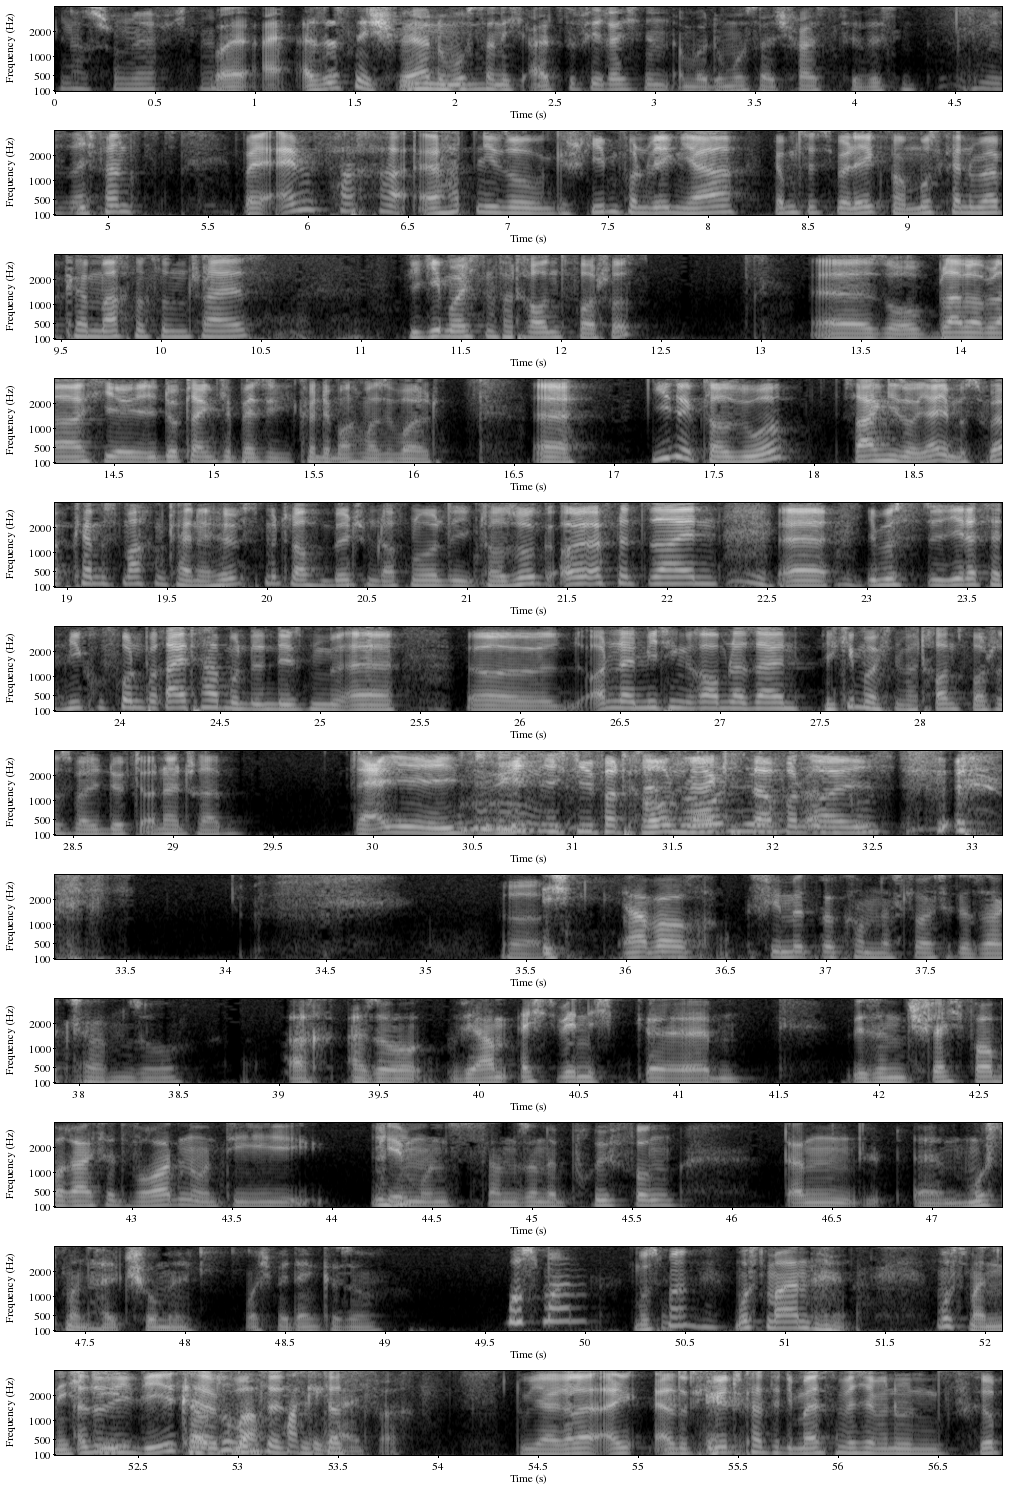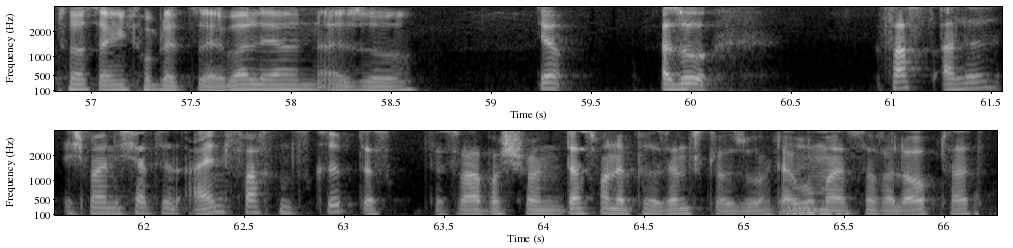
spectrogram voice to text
Das ist schon nervig, ne? Weil, äh, also es ist nicht schwer, du Mhm. musst da nicht allzu viel rechnen, aber du musst halt scheiße viel wissen. Ich fand's, bei einem Fach äh, hatten die so geschrieben von wegen, ja, wir haben uns jetzt überlegt, man muss keine Webcam machen und so einen Scheiß. Wir geben euch einen Vertrauensvorschuss. Äh, so, bla bla bla, hier, ihr dürft eigentlich Basic, könnt ihr machen, was ihr wollt. Äh, diese Klausur sagen die so, ja, ihr müsst Webcams machen, keine Hilfsmittel, auf dem Bildschirm darf nur die Klausur geöffnet sein, äh, ihr müsst jederzeit Mikrofon bereit haben und in diesem äh, äh, Online-Meeting-Raum da sein. Wir geben euch einen Vertrauensvorschuss, weil ihr dürft online schreiben. Ja, ey, richtig viel Vertrauen merke ich da von euch. ja. Ich habe auch viel mitbekommen, dass Leute gesagt haben, so, ach, also wir haben echt wenig, ähm, wir sind schlecht vorbereitet worden und die Mhm. geben uns dann so eine Prüfung, dann äh, muss man halt schummeln. Wo ich mir denke, so, muss man? Muss man? Muss man? muss man nicht. Also die Idee ist ja Klausur war grundsätzlich, dass- Du ja also theoretisch kannst du die meisten Fächer, wenn du ein Skript hast, eigentlich komplett selber lernen. Also Ja, also fast alle. Ich meine, ich hatte einen einfachen Skript, das, das war aber schon, das war eine Präsenzklausur, da wo Mhm. man es noch erlaubt hat.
